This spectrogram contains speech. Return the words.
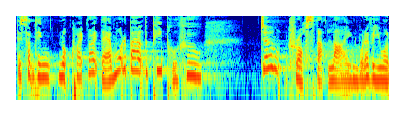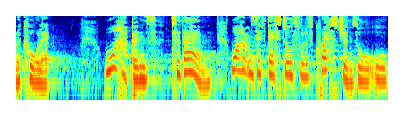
There's something not quite right there. And what about the people who don't cross that line, whatever you want to call it? What happens to them? What happens if they're still full of questions or, or,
